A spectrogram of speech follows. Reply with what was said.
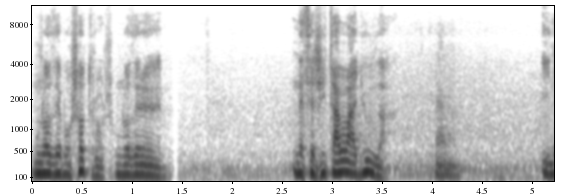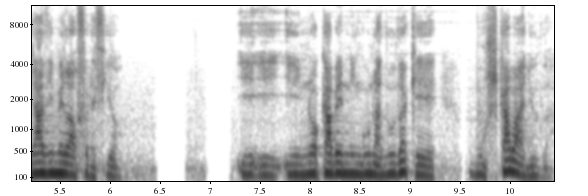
uno de vosotros, uno de... Necesitaba ayuda Claro. y nadie me la ofreció. Y, y- y no cabe ninguna duda que buscaba ayuda.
